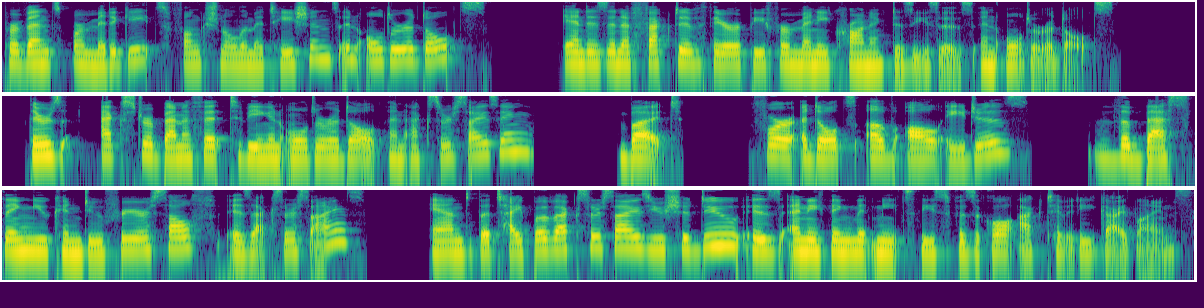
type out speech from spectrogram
prevents or mitigates functional limitations in older adults, and is an effective therapy for many chronic diseases in older adults. There's extra benefit to being an older adult and exercising, but for adults of all ages, the best thing you can do for yourself is exercise. And the type of exercise you should do is anything that meets these physical activity guidelines.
